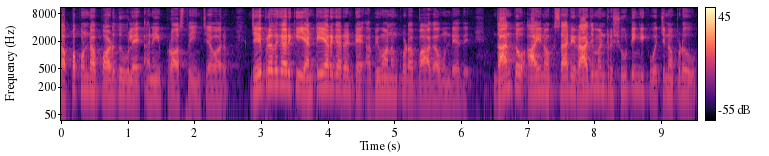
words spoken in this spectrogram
తప్పకుండా పాడుదువులే అని ప్రోత్సహించేవారు. జయప్రద గారికి ఎన్టీఆర్ గారంటే అభిమానం కూడా బాగా ఉండేది. దాంతో ఆయన ఒకసారి రాజమండ్రి షూటింగ్కి వచ్చినప్పుడు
